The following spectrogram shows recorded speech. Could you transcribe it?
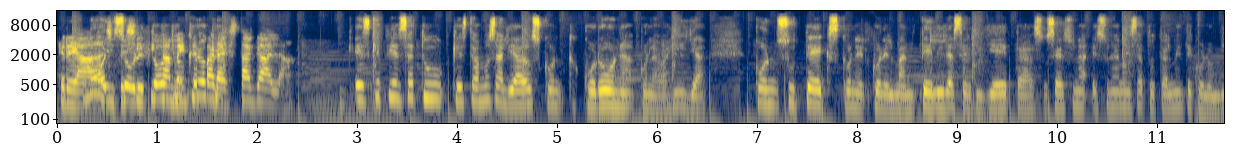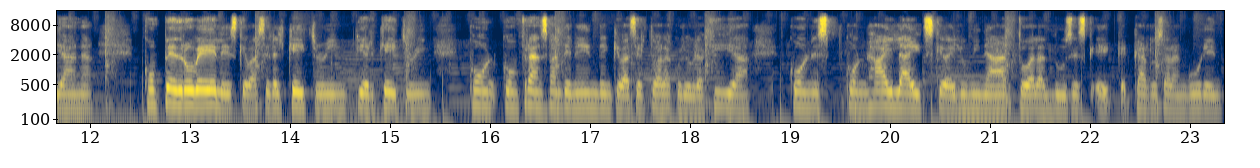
creada no, específicamente para esta gala. Es que piensa tú que estamos aliados con Corona, con la vajilla, con su tex, con el, con el mantel y las servilletas, o sea, es una, es una mesa totalmente colombiana, con Pedro Vélez, que va a hacer el catering, Pierre Catering, con, con Franz van den Enden, que va a hacer toda la coreografía, con, con highlights, que va a iluminar todas las luces, eh, Carlos Aranguren.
